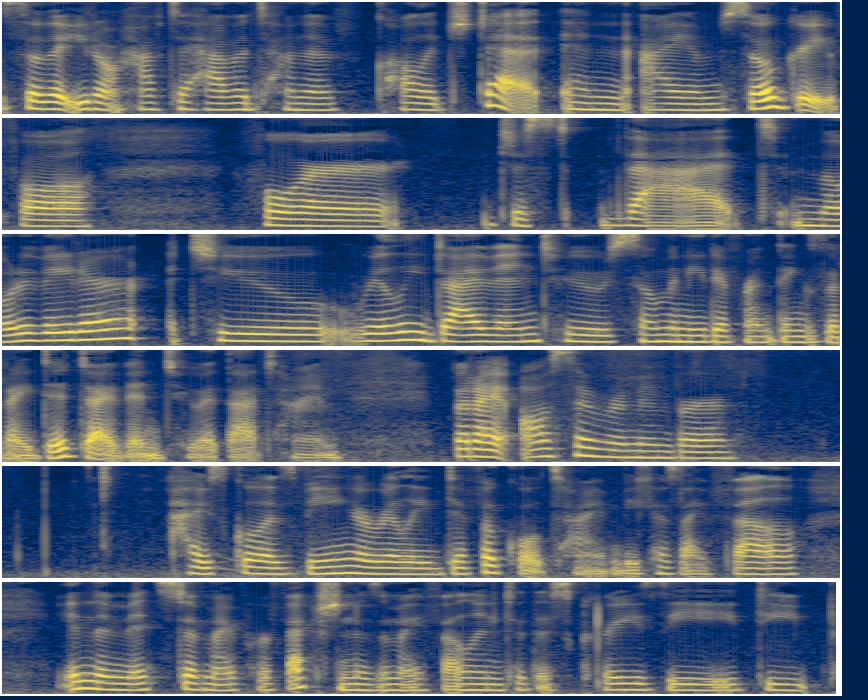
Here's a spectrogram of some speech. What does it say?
so that you don't have to have a ton of college debt. And I am so grateful for just that motivator to really dive into so many different things that I did dive into at that time. But I also remember high school as being a really difficult time because I fell in the midst of my perfectionism, I fell into this crazy, deep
